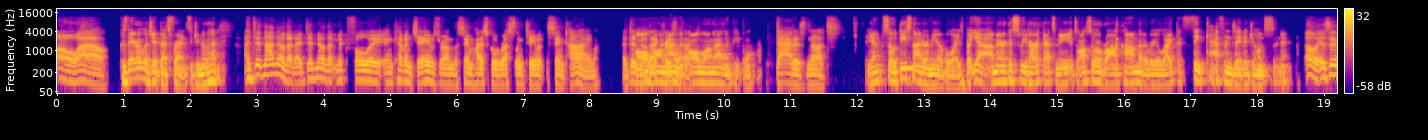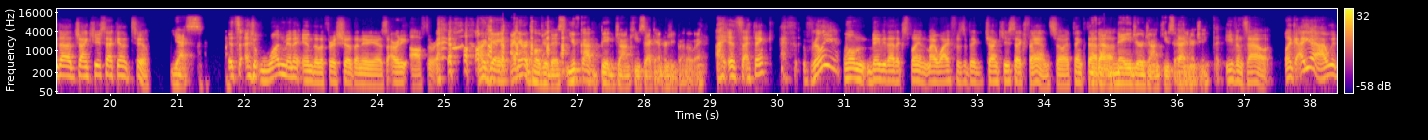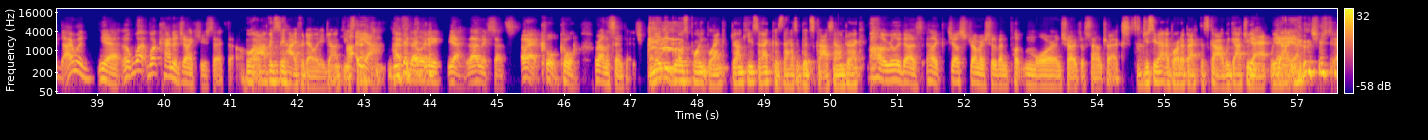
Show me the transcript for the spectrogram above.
Oh wow. because they are legit best friends. Did you know that? I did not know that. I did know that Mick Foley and Kevin James were on the same high school wrestling team at the same time. I did all know that Long crazy Island, fact. all Long Island people. that is nuts. Yeah. So Dee Snider and me are boys. But yeah, America's Sweetheart, that's me. It's also a rom com that I really liked. I think Catherine Zeta Jones is in it. Oh, isn't uh, John Cusack in it too? Yes. It's one minute into the first show of the new year. It's already off the rail. RJ, I never told you this. You've got big John Cusack energy, by the way. I, it's I think really well maybe that explains. My wife was a big John Cusack fan, so I think that uh, major John Cusack energy. that evens out. Like I, yeah, I would I would yeah. Uh, What what kind of John Cusack though? Well, Like, obviously high fidelity John uh, Cusack. yeah, high fidelity. yeah, that makes sense. All right, cool, cool. We're on the same page. Maybe Grosse Pointe Blank John Cusack, because that has a good ska soundtrack. Oh, it really does. Like Joe Strummer should have been put more in charge of soundtracks. Did you see that? I brought it back to ska. We got you, Yeah, Matt. We yeah, got you.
